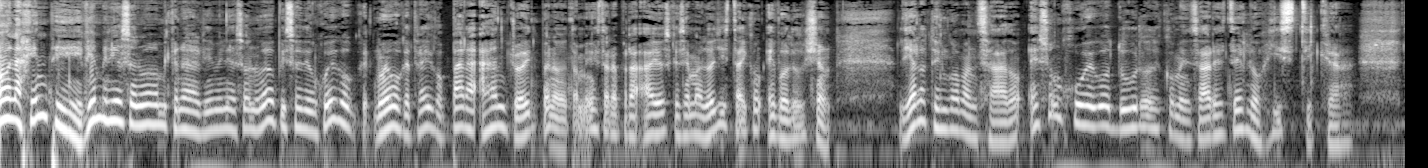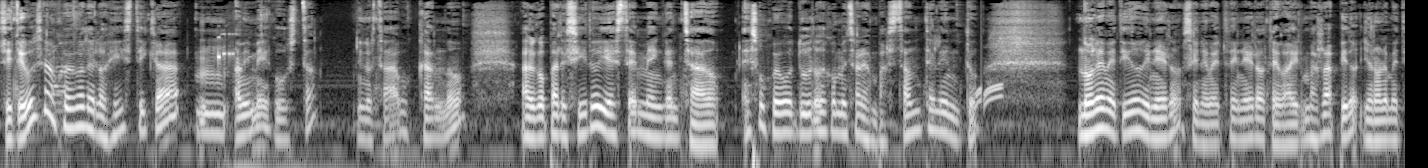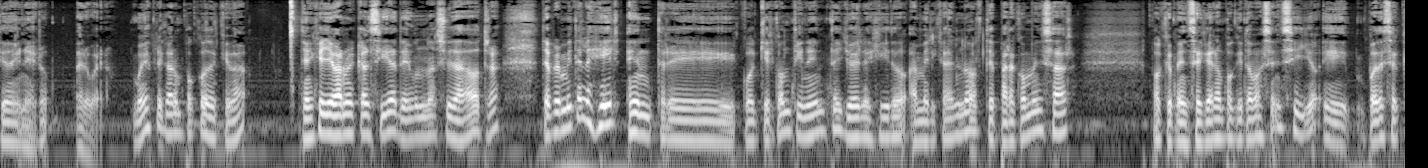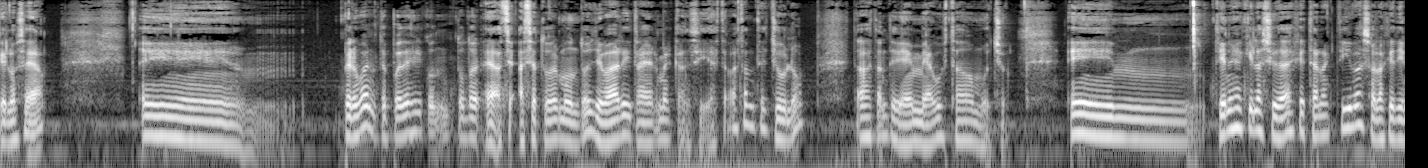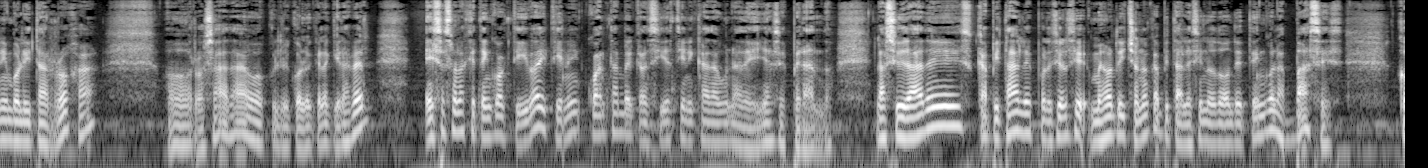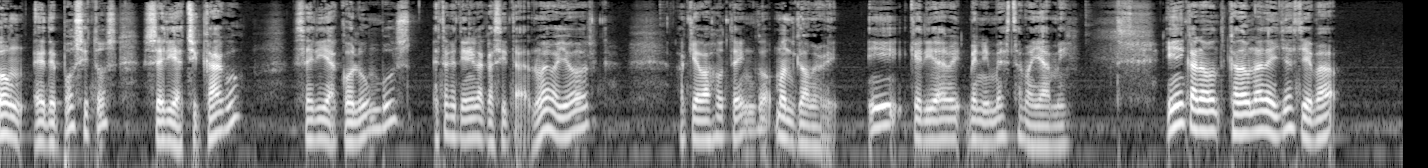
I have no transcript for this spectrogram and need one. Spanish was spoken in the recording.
Hola gente, bienvenidos a nuevo a mi canal, bienvenidos a un nuevo episodio de un juego nuevo que traigo para Android, bueno también estará para iOS que se llama Logis Evolution. Ya lo tengo avanzado, es un juego duro de comenzar, es de logística. Si te gusta el juego de logística, mm, a mí me gusta. Y lo estaba buscando algo parecido y este me ha enganchado. Es un juego duro de comenzar, es bastante lento. No le he metido dinero, si le metes dinero te va a ir más rápido, yo no le he metido dinero, pero bueno, voy a explicar un poco de qué va. Tienes que llevar mercancía de una ciudad a otra. Te permite elegir entre cualquier continente. Yo he elegido América del Norte para comenzar, porque pensé que era un poquito más sencillo y puede ser que lo sea. Eh, pero bueno, te puedes ir con todo, eh, hacia, todo el mundo, llevar y traer mercancía. Está bastante chulo, está bastante bien, me ha gustado mucho. Eh, tienes aquí las ciudades que están activas, son las que tienen bolita roja o rosada o con lo que la quieras ver. Esas son las que tengo activas y tienen cuántas mercancías tiene cada una de ellas esperando. Las ciudades capitales, por decirlo así, mejor dicho, no capitales, sino donde tengo las bases con eh, depósitos, sería Chicago, sería Columbus, esta que tiene la casita Nueva York, aquí abajo tengo Montgomery y quería ve- venirme hasta Miami. Y cada una de ellas lleva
